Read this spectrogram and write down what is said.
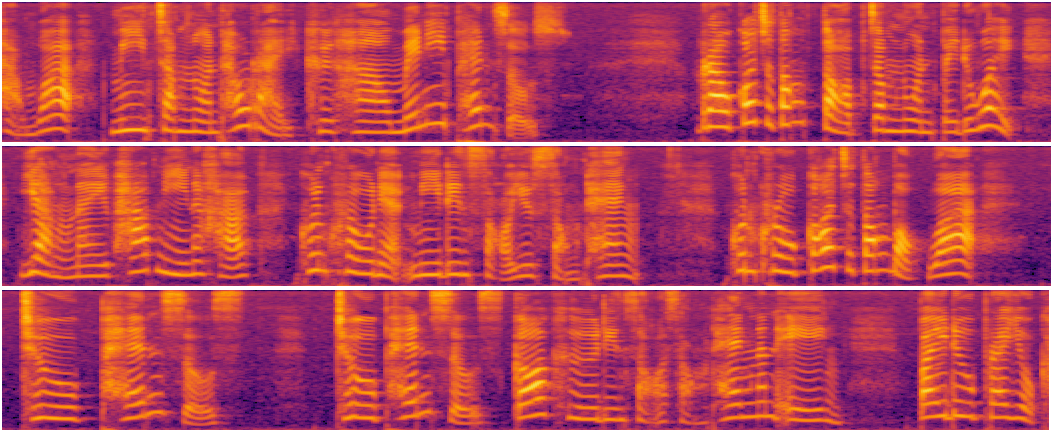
ถามว่ามีจำนวนเท่าไหร่คือ how many pencils เราก็จะต้องตอบจำนวนไปด้วย อย่างในภาพนี้นะคะ คุณครูเนี่ยมีดินสออยู่สองแท่ง คุณครูก็จะต้องบอกว่า two pencils two pencils ก็คือดินสอสองแท่งนั่นเอง ไปดูประโยคค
